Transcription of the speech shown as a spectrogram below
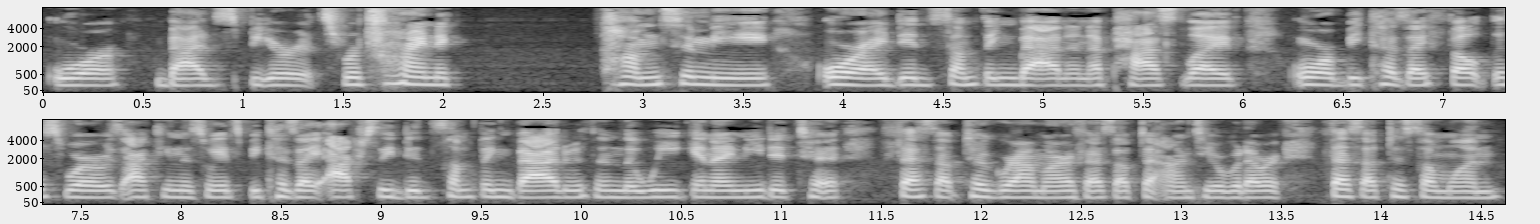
or bad spirits were trying to come to me, or I did something bad in a past life, or because I felt this way, I was acting this way, it's because I actually did something bad within the week and I needed to fess up to grandma or fess up to auntie or whatever, fess up to someone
